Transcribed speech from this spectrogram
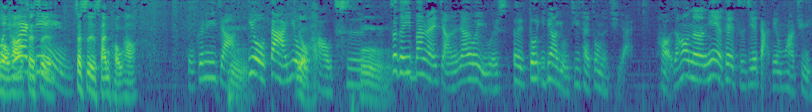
我确定，这是山茼蒿。我跟你讲，嗯、又大又好吃。嗯，这个一般来讲，人家会以为是，呃，都一定要有机才种得起来。好，然后呢，你也可以直接打电话去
